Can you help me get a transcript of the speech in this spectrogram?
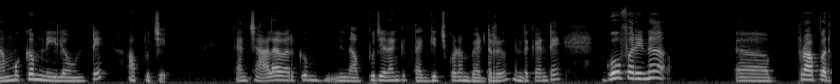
నమ్మకం నీలో ఉంటే అప్పు చేయి. కానీ చాలా వరకు నేను అప్పు చేయడానికి తగ్గించుకోవడం బెటర్ ఎందుకంటే గో ఫర్ ఇన్ ప్రాపర్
